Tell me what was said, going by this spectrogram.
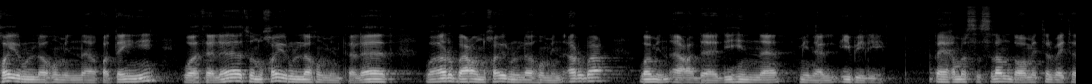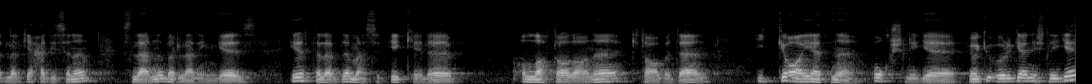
خير له من ناقتين وثلاث خير له من ثلاث وأربع خير له من أربع ومن أعدادهن من الإبل payg'ambar sallallohu alayhi vasallam davom ettirib aytadilarki hadisini sizlarni birlaringiz ertalabda masjidga kelib alloh taoloni kitobidan ikki oyatni o'qishligi yoki o'rganishligi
